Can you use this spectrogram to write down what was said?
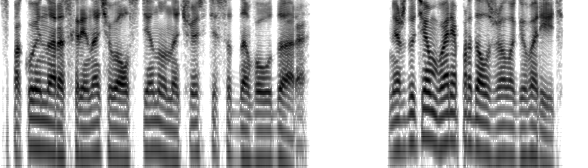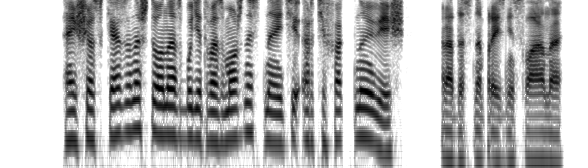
спокойно расхреначивал стену на части с одного удара. Между тем Варя продолжала говорить. «А еще сказано, что у нас будет возможность найти артефактную вещь», — радостно произнесла она.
